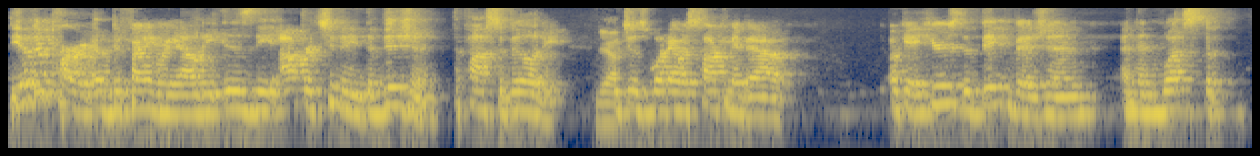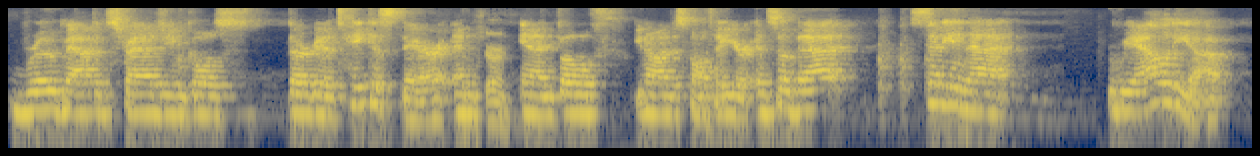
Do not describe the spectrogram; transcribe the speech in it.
The other part of defining reality is the opportunity, the vision, the possibility, Yeah. which is what I was talking about. Okay, here's the big vision, and then what's the roadmap and strategy and goals that are going to take us there, and Sure. and both, you know, on this multi-year. And so that setting that reality up,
